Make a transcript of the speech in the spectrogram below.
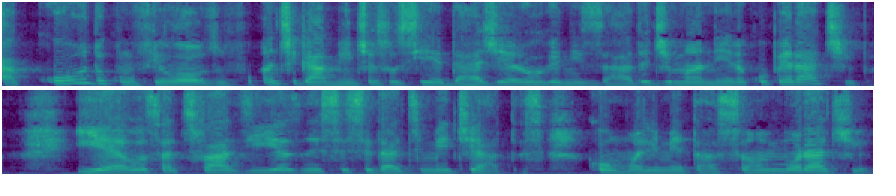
acordo com o filósofo, antigamente a sociedade era organizada de maneira cooperativa e ela satisfazia as necessidades imediatas, como alimentação e moradia.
